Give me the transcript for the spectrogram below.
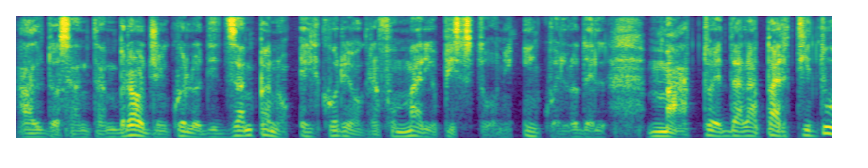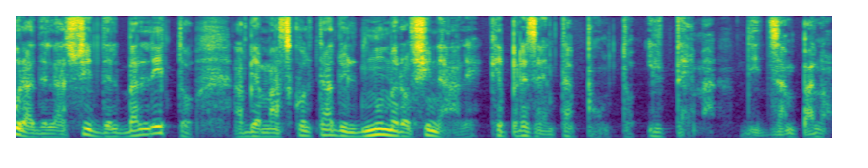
Aldo Sant'Ambrogio in quello di Zampanò e il coreografo Mario Pistoni in quello del Matto e dalla partitura della suite del balletto abbiamo ascoltato il numero finale che presenta appunto il tema di Zampanò.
